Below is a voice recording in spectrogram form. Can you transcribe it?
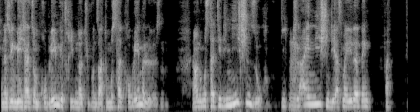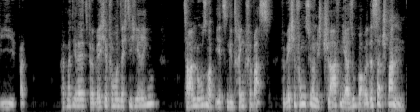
und deswegen bin ich halt so ein problemgetriebener Typ und sage, du musst halt Probleme lösen. Ja, und du musst halt dir die Nischen suchen, die mhm. kleinen Nischen, die erstmal jeder denkt, was, wie, was, was macht ihr da jetzt? Für welche 65-Jährigen? Zahnlosen? Habt ihr jetzt ein Getränk für was? Für welche Funktion? Nicht schlafen? Ja, super, aber das ist halt spannend.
